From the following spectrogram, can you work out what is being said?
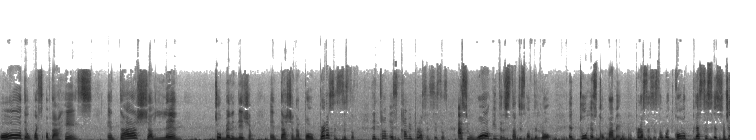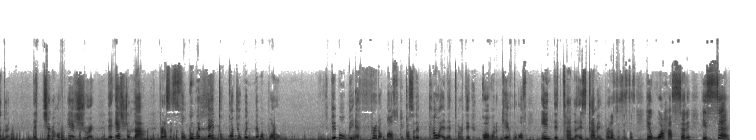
all the works of thy hands. And thou shalt lend to many nations, and thou shalt not borrow. Brothers and sisters, the time is coming, brothers and sisters, as we walk into the statutes of the law and do his commandment, brothers and sisters, when God blesses his children, the children of Israel, the Israelite, brothers and sisters, we will learn to cut you will never borrow. People will be afraid of us because of the power and authority God going to give to us in the time that is coming, brothers and sisters. His word has said it. He said,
